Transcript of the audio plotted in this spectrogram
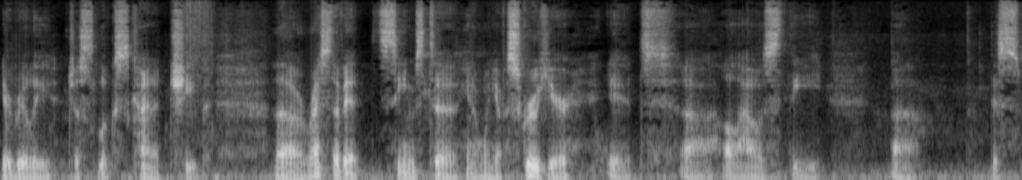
it really just looks kind of cheap. The rest of it seems to, you know, when you have a screw here, it uh, allows the uh, this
